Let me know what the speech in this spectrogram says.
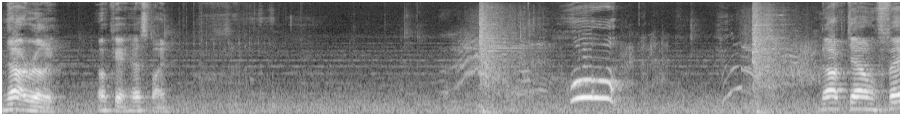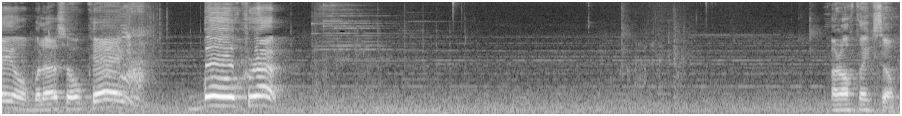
Not really. Okay, that's fine. Woo! Knockdown fail, but that's okay. Bull crap! I don't think so.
